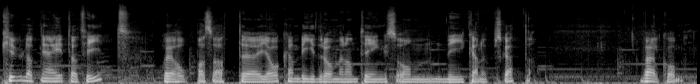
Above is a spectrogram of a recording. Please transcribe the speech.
Kul att ni har hittat hit och jag hoppas att eh, jag kan bidra med någonting som ni kan uppskatta. Välkommen!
